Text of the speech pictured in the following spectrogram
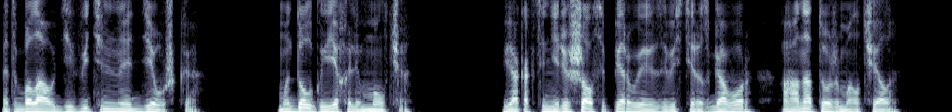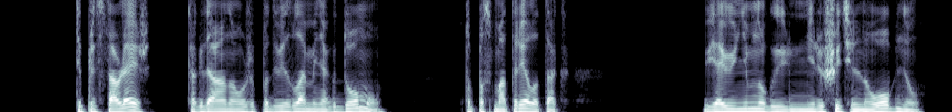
Это была удивительная девушка. Мы долго ехали молча. Я как-то не решался первый завести разговор, а она тоже молчала. Ты представляешь, когда она уже подвезла меня к дому, то посмотрела так, я ее немного нерешительно обнял.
